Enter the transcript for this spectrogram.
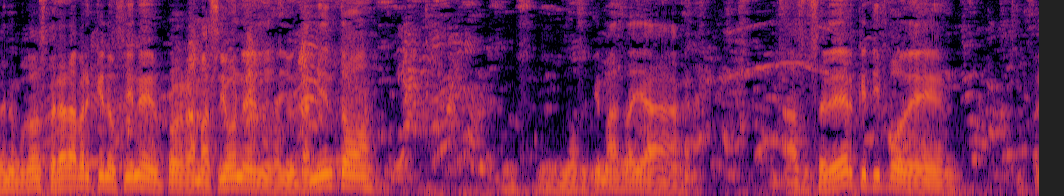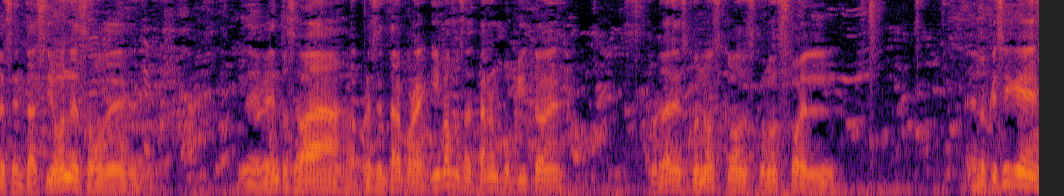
Bueno, pues vamos a esperar a ver qué nos tiene en programación el ayuntamiento. Pues, eh, no sé qué más vaya a suceder, qué tipo de presentaciones o de, eventos se va a presentar por aquí. Vamos a esperar un poquito, ¿eh? Verdad desconozco, desconozco el, lo que sigue.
